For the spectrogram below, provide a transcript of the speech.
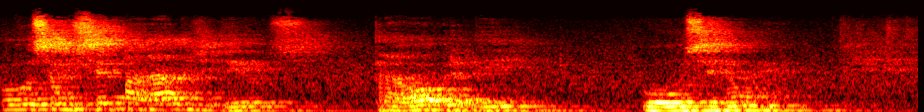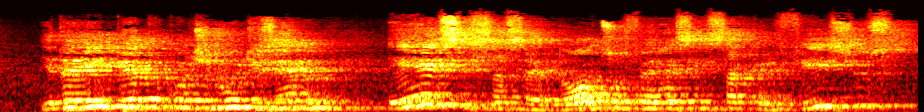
Ou você é um separado de Deus para a obra dele, ou você não é. E daí Pedro continua dizendo: esses sacerdotes oferecem sacrifícios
